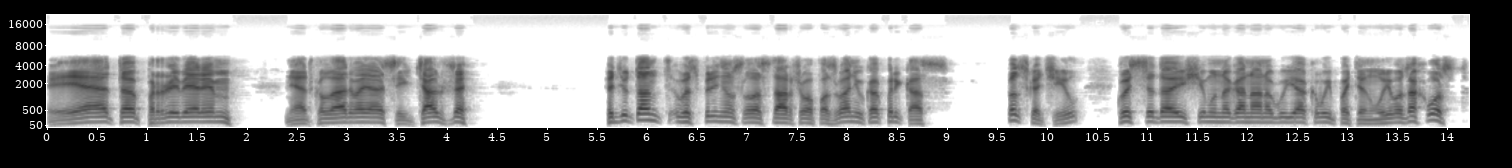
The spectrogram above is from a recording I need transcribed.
И это проверим, Не откладывая, сейчас же. Адъютант воспринял слова старшего по званию как приказ. Подскочил к восседающему нога на ногу Якову и потянул его за хвост.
